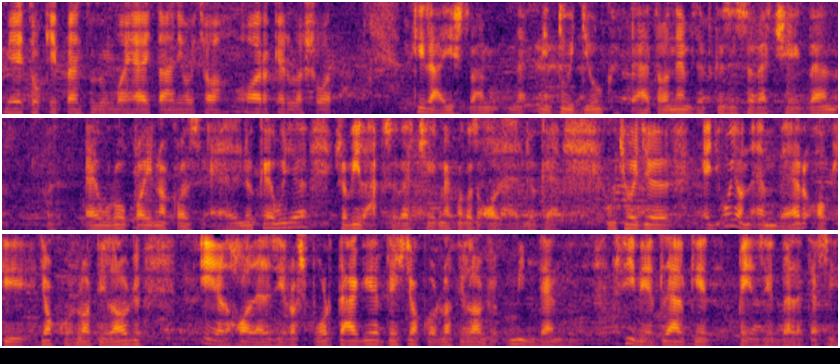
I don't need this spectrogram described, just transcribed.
méltóképpen tudunk majd helytállni, hogyha arra kerül a sor. Király István, mint tudjuk, tehát a Nemzetközi Szövetségben Európainak az elnöke, ugye, és a Világszövetségnek meg az alelnöke. Úgyhogy egy olyan ember, aki gyakorlatilag él hal ezért a sportágért, és gyakorlatilag minden szívét, lelkét, pénzét beleteszi.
